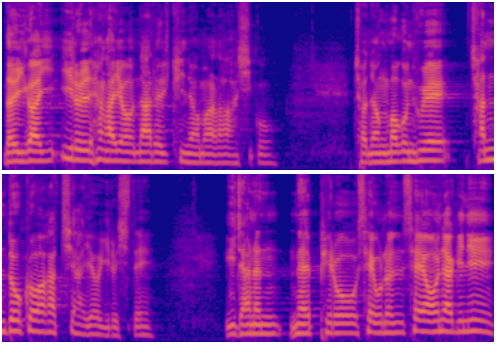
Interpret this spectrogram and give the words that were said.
너희가 이 일을 행하여 나를 기념하라 하시고 저녁 먹은 후에 잔도 그와 같이 하여 이르시되 이 잔은 내 피로 세우는 새 언약이니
